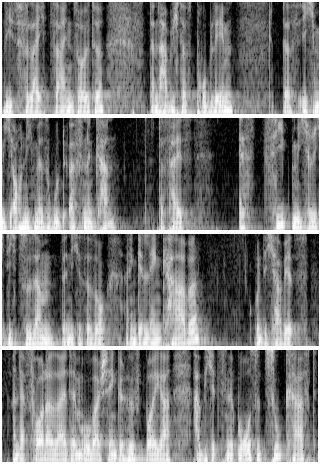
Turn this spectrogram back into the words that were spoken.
wie es vielleicht sein sollte, dann habe ich das Problem, dass ich mich auch nicht mehr so gut öffnen kann. Das heißt, es zieht mich richtig zusammen. Wenn ich jetzt also ein Gelenk habe und ich habe jetzt an der Vorderseite im Oberschenkel, Hüftbeuger, habe ich jetzt eine große Zugkraft,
